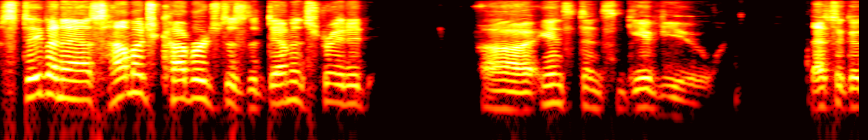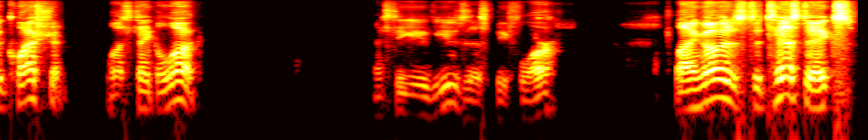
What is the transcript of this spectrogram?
Stephen asks, how much coverage does the demonstrated uh, instance give you? That's a good question. Let's take a look. I see you've used this before. Well, I can go to statistics,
